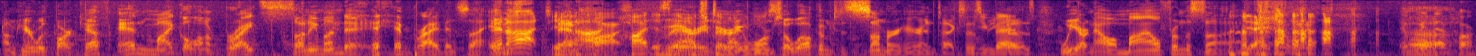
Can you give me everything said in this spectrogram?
I'm here with Barkev and Michael on a bright, sunny Monday. bright and sun and hot. and and hot. Hot is very, very warm. So welcome to summer here in Texas You bet. because we are now a mile from the sun. officially. Have we that far?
